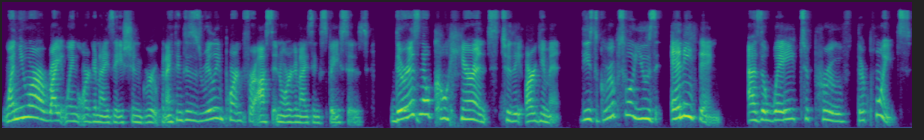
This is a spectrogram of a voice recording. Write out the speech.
when you are a right-wing organization group and i think this is really important for us in organizing spaces there is no coherence to the argument. These groups will use anything as a way to prove their points.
